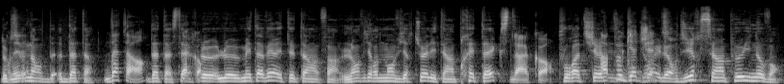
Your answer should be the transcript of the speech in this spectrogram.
donc, non, data. Data. Hein. Data. C'est-à-dire que le, métavers était un, enfin, l'environnement virtuel était un prétexte pour attirer les étudiants et leur dire c'est un peu innovant.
